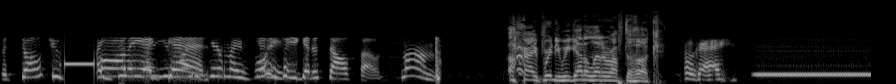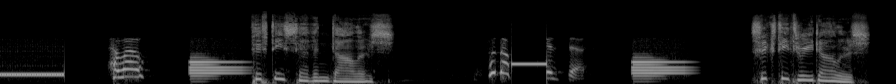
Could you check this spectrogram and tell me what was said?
but don't you I call just me want you to again hear my voice. until you get a cell phone. Mom. All right, Brittany, we got to let her off the hook. Okay. Hello? Fifty-seven dollars. Who the f- is this? Sixty-three dollars.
